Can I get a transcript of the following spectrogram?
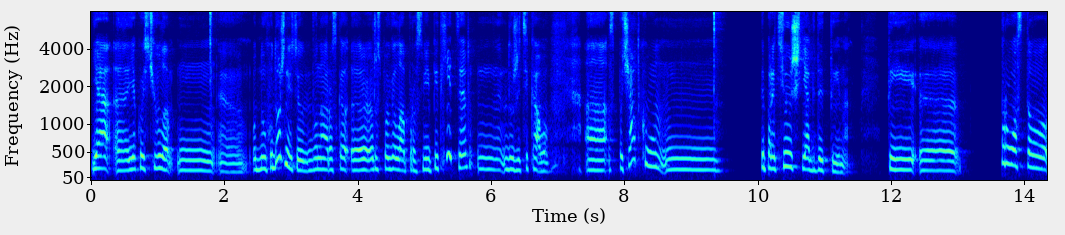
Я е, якось чула е, одну художницю, вона розка- е, розповіла про свій підхід. Це м, дуже цікаво. Е, спочатку м, ти працюєш як дитина. Ти е, просто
